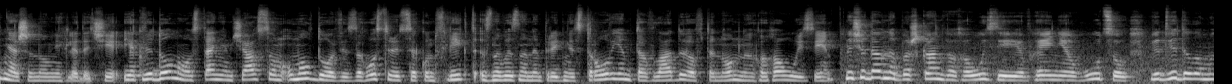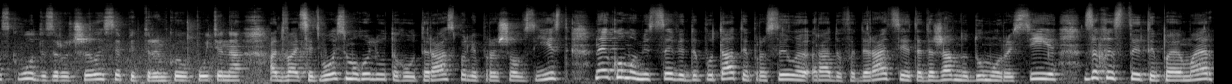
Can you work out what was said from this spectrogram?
дня, шановні глядачі. Як відомо, останнім часом у Молдові загострюється конфлікт з невизнаним Придністров'ям та владою автономної Гагаузії. Нещодавно башкан Гагаузії Євгенія Гуцул відвідала Москву, де заручилася підтримкою Путіна. А 28 лютого у Тирасполі пройшов з'їзд, на якому місцеві депутати просили Раду Федерації та Державну думу Росії захистити ПМР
